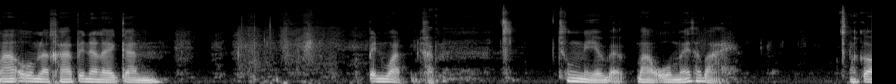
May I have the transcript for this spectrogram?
มาโอมล่ะคะเป็นอะไรกัน เป็นหวัดครับ ช่วงนี้แบบมาโอมไม่สบาย แล้วก็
